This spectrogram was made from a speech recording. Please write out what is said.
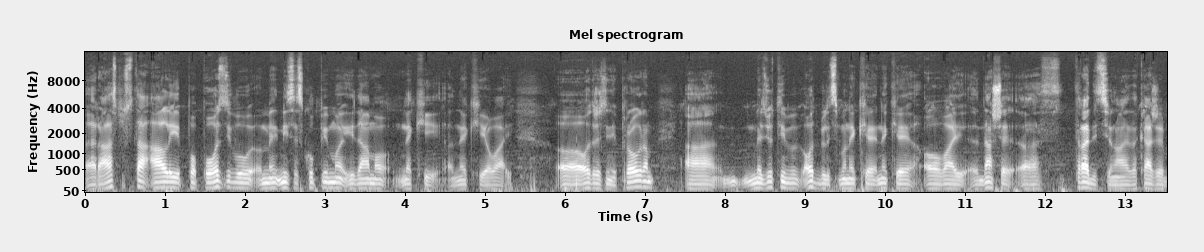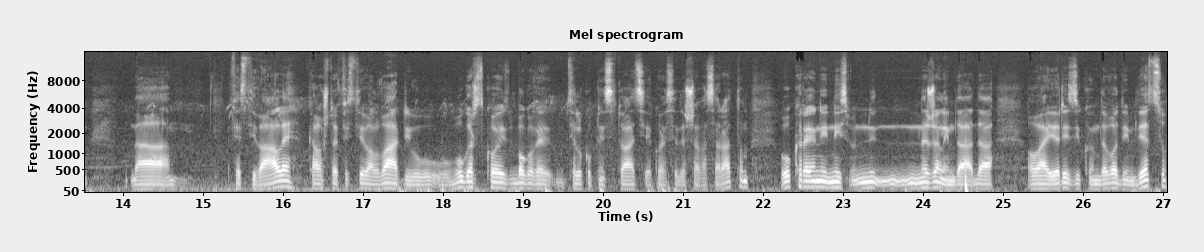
raspusta, ali po pozivu mi se skupimo i damo neki, neki ovaj e, određeni program. A, međutim, odbili smo neke, neke ovaj naše e, tradicionalne, da kažem, a, festivale, kao što je festival Vardi u, u Bugarskoj, zbog ove celokupne situacije koja se dešava sa ratom u Ukrajini. Nismo, ne želim da, da ovaj, rizikujem da vodim djecu,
